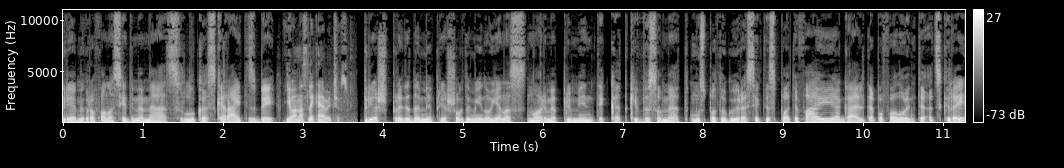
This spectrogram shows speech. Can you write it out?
Prie mikrofono sėdime mes, Lukas Keraitis bei Jonas Lekevičius. Prieš pradedami, prieš šokdami į naujienas norime priminti, kad kaip visuomet mus patogu yra sekti Spotify'e, galite pafollowinti atskirai.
